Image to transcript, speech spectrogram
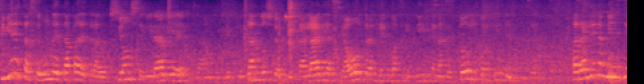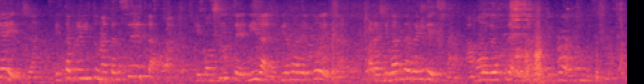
Si bien esta segunda etapa de traducción seguirá abierta, multiplicándose hospitalaria hacia otras lenguas indígenas de todo el continente, paralelamente a ella está prevista una tercera etapa que consiste en ir a la tierra del poeta para llevar de regreso, a modo de ofrenda, el poema multiplicado.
